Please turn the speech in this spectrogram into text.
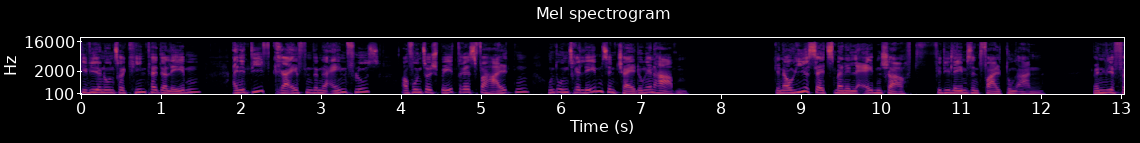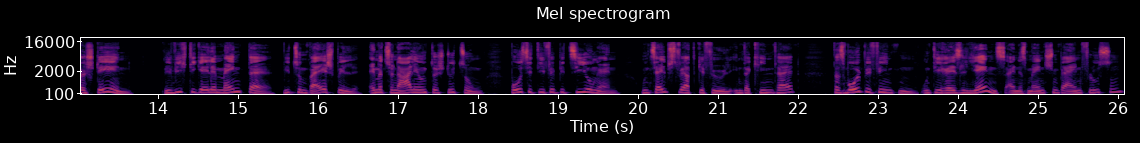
die wir in unserer Kindheit erleben, einen tiefgreifenden Einfluss auf unser späteres Verhalten und unsere Lebensentscheidungen haben. Genau hier setzt meine Leidenschaft für die Lebensentfaltung an. Wenn wir verstehen, wie wichtige Elemente wie zum Beispiel emotionale Unterstützung, positive Beziehungen und Selbstwertgefühl in der Kindheit das Wohlbefinden und die Resilienz eines Menschen beeinflussen,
